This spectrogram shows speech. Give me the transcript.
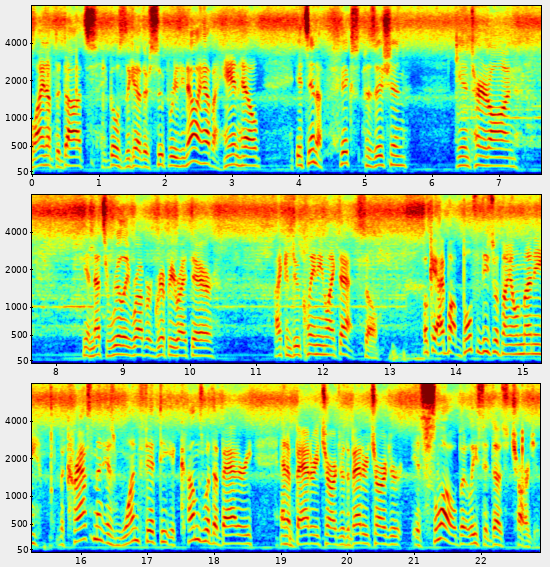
line up the dots, it goes together super easy. Now I have a handheld, it's in a fixed position. Again, turn it on. Again, that's really rubber grippy right there. I can do cleaning like that, so. Okay, I bought both of these with my own money. The Craftsman is 150. It comes with a battery and a battery charger. The battery charger is slow, but at least it does charge it.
